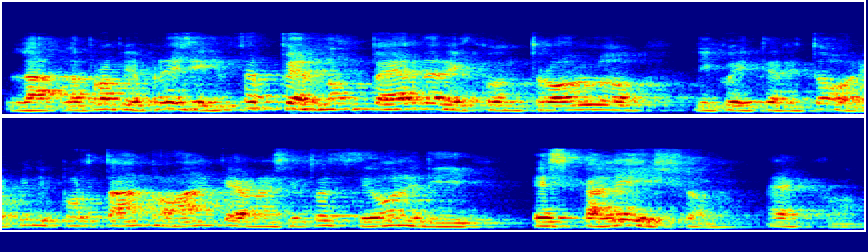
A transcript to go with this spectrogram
la, la, propria presenza per non perdere il controllo di quei territori, quindi portando anche a una situazione di escalation. Ecco.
